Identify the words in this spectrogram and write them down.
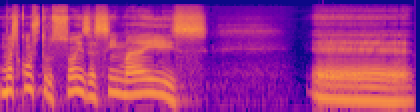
umas construções assim mais é,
